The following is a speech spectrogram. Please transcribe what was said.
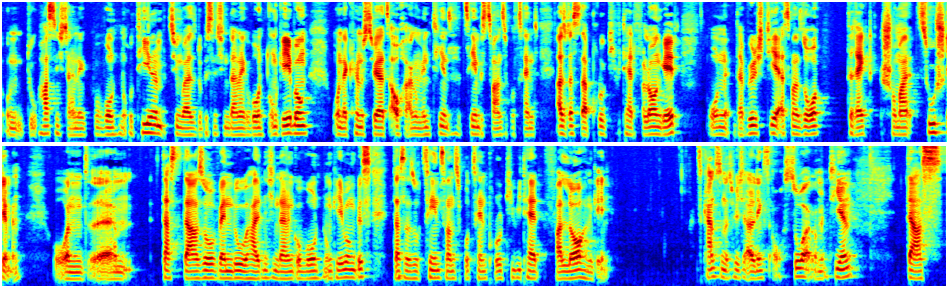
und du hast nicht deine gewohnten Routinen, beziehungsweise du bist nicht in deiner gewohnten Umgebung. Und da könntest du jetzt auch argumentieren, dass 10 bis 20 Prozent, also dass da Produktivität verloren geht. Und da würde ich dir erstmal so direkt schon mal zustimmen. Und ähm, dass da so, wenn du halt nicht in deiner gewohnten Umgebung bist, dass da so 10, 20 Prozent Produktivität verloren gehen. Jetzt kannst du natürlich allerdings auch so argumentieren, dass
